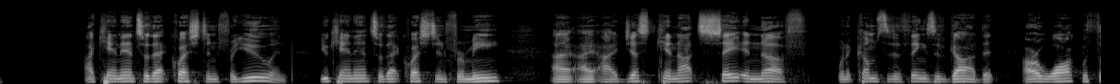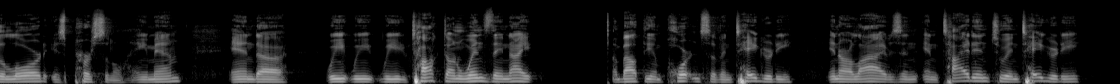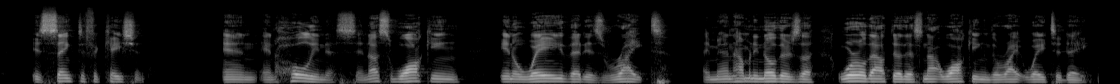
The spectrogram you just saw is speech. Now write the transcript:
I can't answer that question for you, and you can't answer that question for me. I, I, I just cannot say enough when it comes to the things of God that our walk with the Lord is personal. Amen. And uh, we, we, we talked on Wednesday night about the importance of integrity in our lives, and, and tied into integrity is sanctification and, and holiness, and us walking in a way that is right. Amen. How many know there's a world out there that's not walking the right way today?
